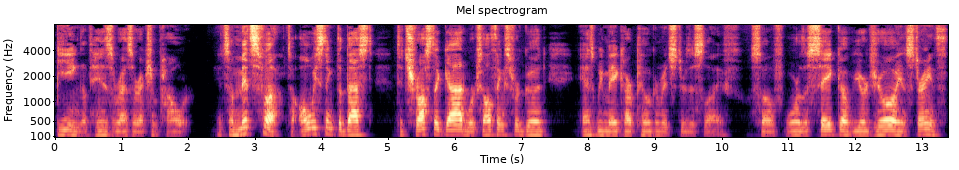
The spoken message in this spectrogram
being of his resurrection power. It's a mitzvah to always think the best, to trust that God works all things for good as we make our pilgrimage through this life. So, for the sake of your joy and strength,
